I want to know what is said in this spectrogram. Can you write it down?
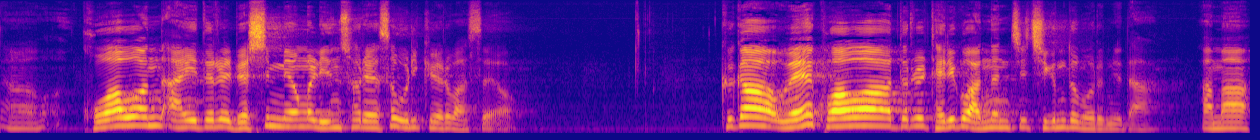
어, 고아원 아이들을 몇십 명을 인솔해서 우리 교회로 왔어요. 그가 왜 고아들을 데리고 왔는지 지금도 모릅니다. 아마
